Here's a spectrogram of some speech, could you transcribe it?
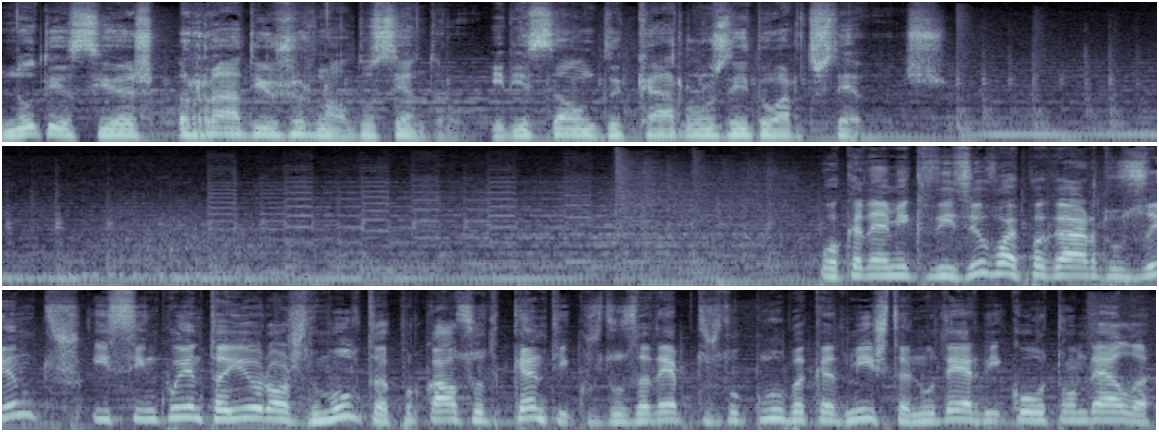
Notícias Rádio Jornal do Centro. Edição de Carlos Eduardo Esteves. O Académico de Viseu vai pagar 250 euros de multa por causa de cânticos dos adeptos do Clube Academista no derby com o Tondela.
